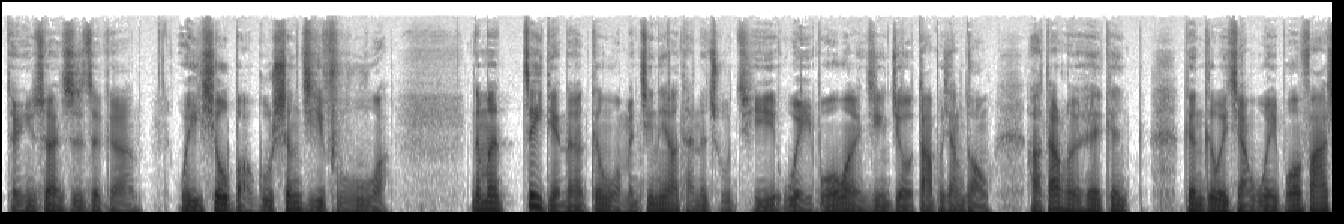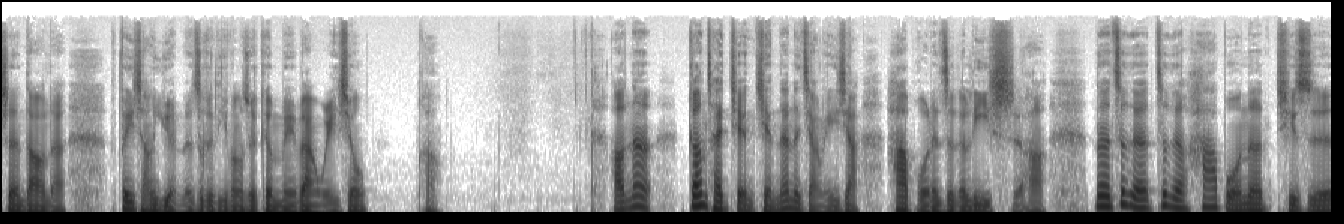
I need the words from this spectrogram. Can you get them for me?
等于算是这个维修保固升级服务啊。那么这一点呢，跟我们今天要谈的主题韦伯望远镜就大不相同啊。待会儿会跟跟各位讲，韦伯发射到了非常远的这个地方，所以更没办法维修。好，好那刚才简简单的讲了一下哈勃的这个历史哈，那这个这个哈勃呢，其实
